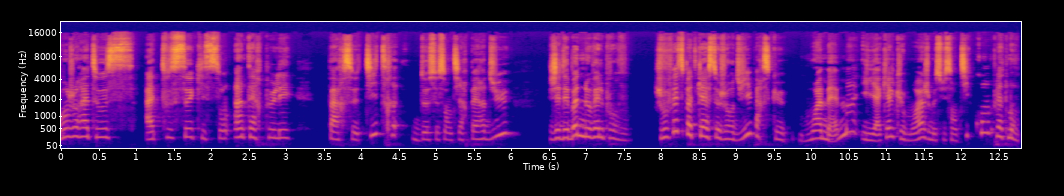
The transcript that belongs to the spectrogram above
Bonjour à tous, à tous ceux qui sont interpellés par ce titre de se sentir perdu. J'ai des bonnes nouvelles pour vous. Je vous fais ce podcast aujourd'hui parce que moi-même, il y a quelques mois, je me suis sentie complètement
